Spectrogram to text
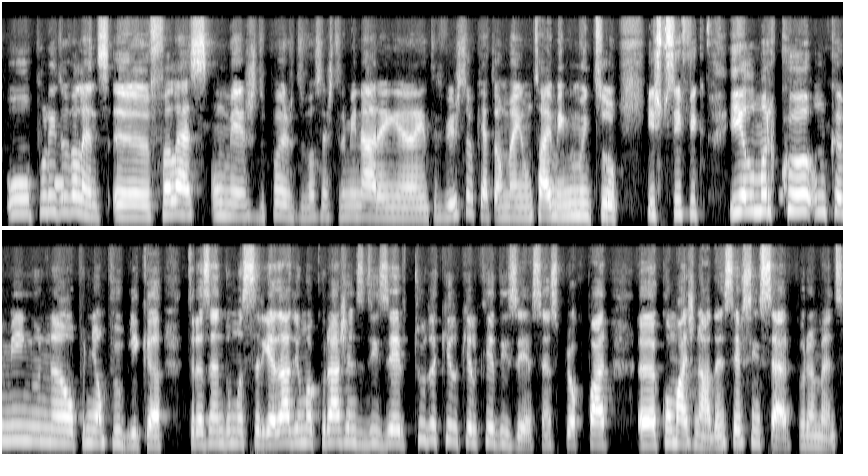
O Polido Valente uh, falece um mês depois de vocês terminarem a entrevista, o que é também um timing muito específico, e ele marcou um caminho na opinião pública, trazendo uma seriedade e uma coragem de dizer tudo aquilo que ele queria dizer, sem se preocupar com mais nada, em ser sincero, puramente.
